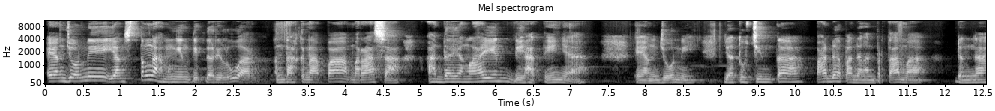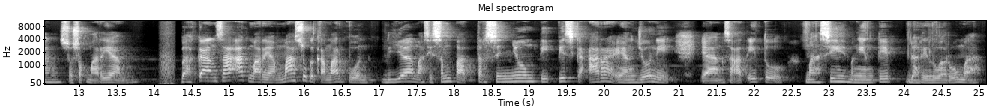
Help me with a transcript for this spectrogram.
Eyang Joni yang setengah mengintip dari luar, entah kenapa merasa ada yang lain di hatinya. Eyang Joni jatuh cinta pada pandangan pertama dengan sosok Maryam. Bahkan saat Maria masuk ke kamar pun, dia masih sempat tersenyum tipis ke arah Eyang Joni yang saat itu masih mengintip dari luar rumah.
